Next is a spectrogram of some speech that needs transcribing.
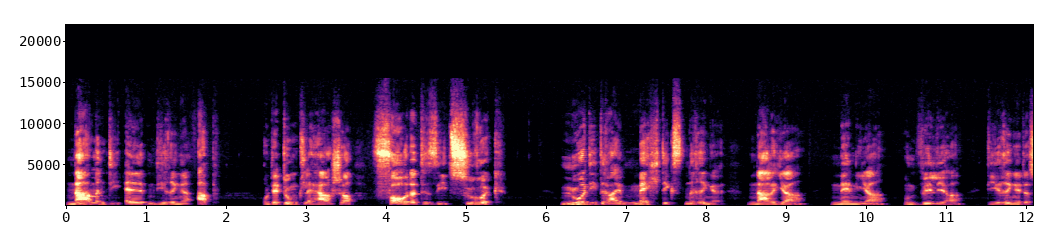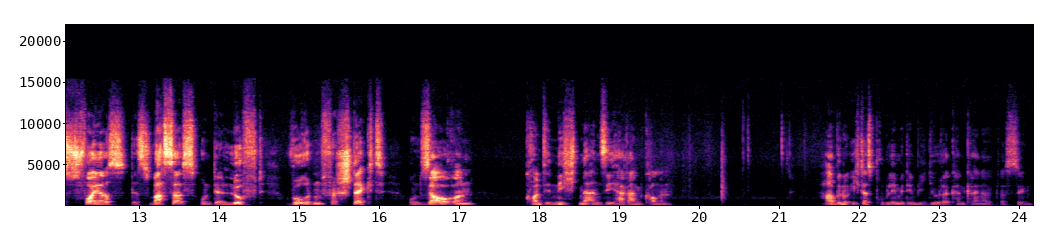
nahmen die Elben die Ringe ab und der dunkle Herrscher forderte sie zurück. Nur die drei mächtigsten Ringe, Narja, Nenja und Vilja, die Ringe des Feuers, des Wassers und der Luft, wurden versteckt und Sauron konnte nicht mehr an sie herankommen. Habe nur ich das Problem mit dem Video oder kann keiner etwas sehen?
